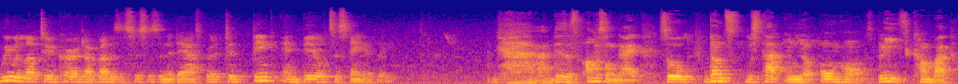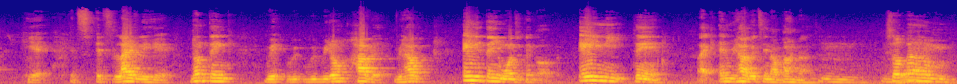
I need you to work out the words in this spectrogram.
we would love to encourage our brothers and sisters in the diaspora to think and build sustainably. Yeah, this is awesome, guys. So don't be stuck in your own homes. Please come back here. It's it's lively here. Don't think we, we, we don't have it. We have anything you want to think of. Anything. Like and we have it in abundance. Mm. So, um,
